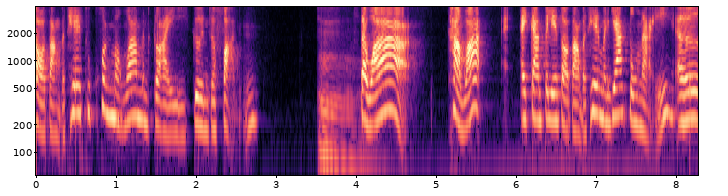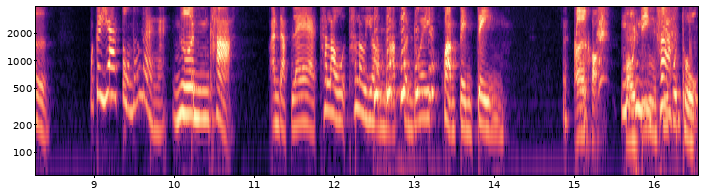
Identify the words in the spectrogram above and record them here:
ต่อต่างประเทศทุกคนมองว่ามันไกลเกินจะฝันอืมแต่ว่า ถามว่าไอการไปเรียนต่อต่างประเทศมันยากตรงไหน เออ มันก็ยากตรงตั้งแต่ไง เงินค่ะ อันดับแรกถ้าเราถ้าเรายอมรับกันด้วยความเป็นจริง เออของของจริงค่ะที่พูดถูก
